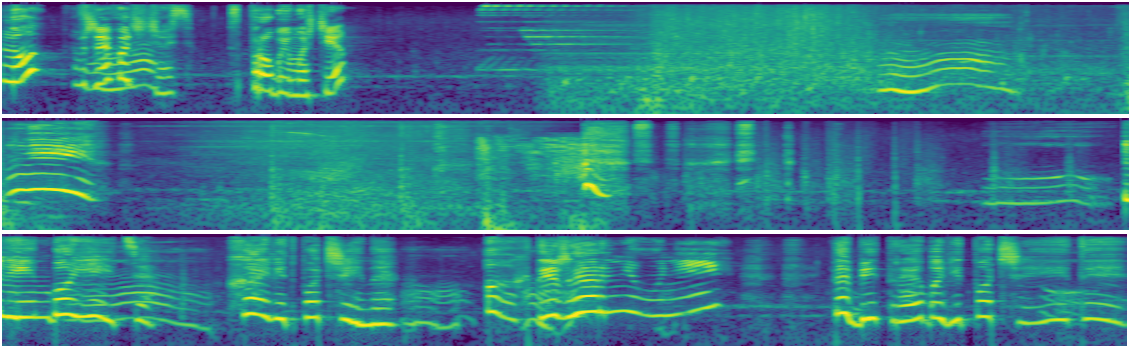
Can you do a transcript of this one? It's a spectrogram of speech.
Ну, вже хоч щось. Спробуємо ще. Ні. Він боїться. Хай відпочине. Ах, ти ж гарнюні. Тобі треба відпочити.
